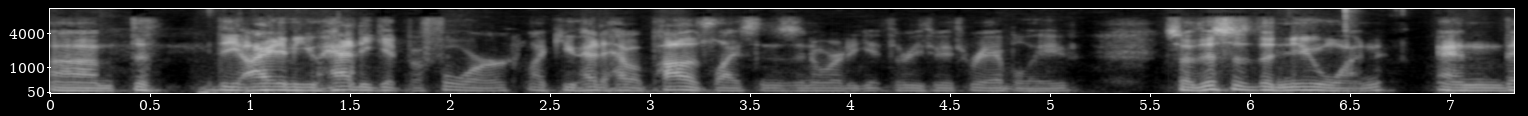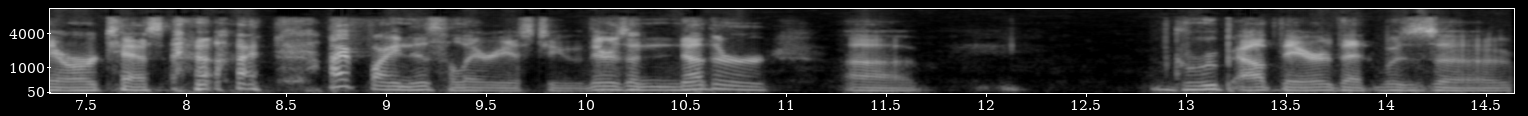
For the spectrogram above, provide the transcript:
Um, the the item you had to get before, like you had to have a pilot's license in order to get 333, I believe. So this is the new one, and there are tests. I, I find this hilarious too. There's another uh, group out there that was uh,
